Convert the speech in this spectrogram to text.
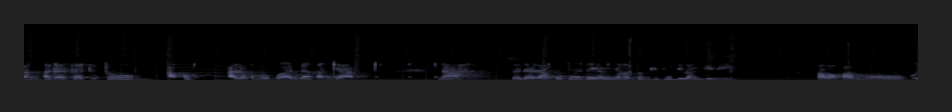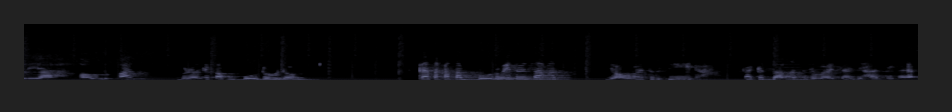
Kan pada saat itu aku ada kumpul keluarga kan, Cak. Nah, saudaraku tuh ada yang nyeretup gitu bilang gini, kalau kamu kuliah tahun depan, berarti kamu bodoh dong. Kata-kata bodoh itu sangat, ya Allah itu sih sakit banget gitu loh di hati kayak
